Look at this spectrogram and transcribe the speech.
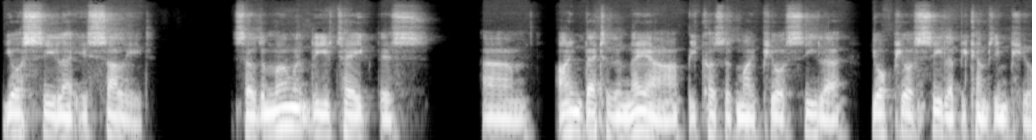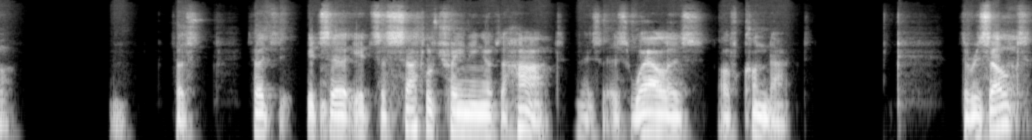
your sila is sullied. So the moment that you take this, um, I'm better than they are because of my pure sila, your pure sila becomes impure. So, it's, so it's, it's, a, it's a subtle training of the heart as, as well as of conduct. The result,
